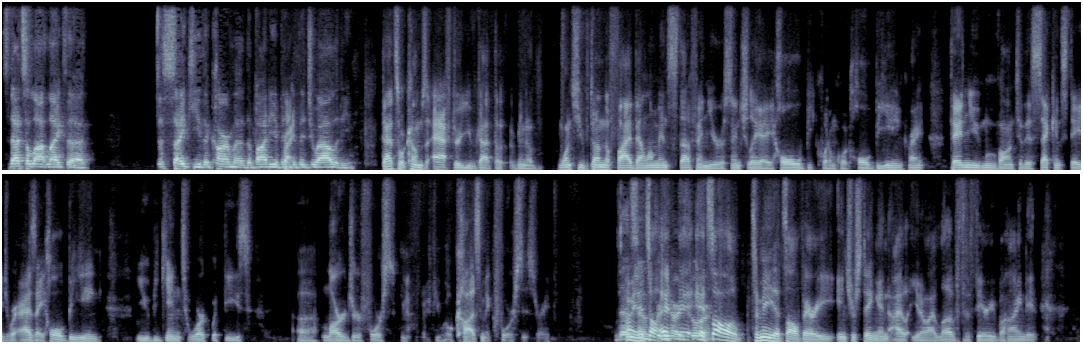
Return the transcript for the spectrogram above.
So that's a lot like the the psyche, the karma, the body of individuality. Right. That's what comes after you've got the you know once you've done the five elements stuff and you're essentially a whole be quote unquote whole being right? Then you move on to this second stage where as a whole being you begin to work with these uh, larger force you know, if you will cosmic forces right? That I mean, it's all it, it's all to me. It's all very interesting, and I, you know, I love the theory behind it,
